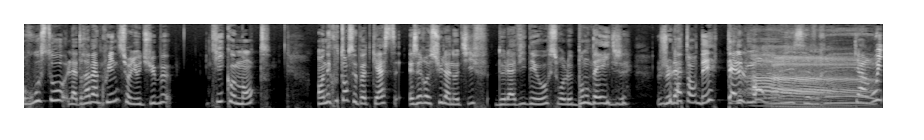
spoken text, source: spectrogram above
Rousseau, la drama queen sur YouTube, qui commente. En écoutant ce podcast, j'ai reçu la notif de la vidéo sur le bondage. Je l'attendais tellement. Ah. Car oui,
